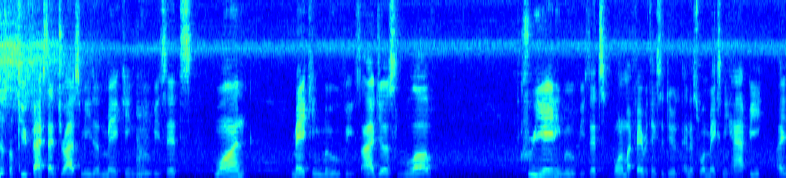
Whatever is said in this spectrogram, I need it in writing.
just a few facts that drives me to making movies. It's one, making movies. I just love creating movies. It's one of my favorite things to do, and it's what makes me happy. I,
